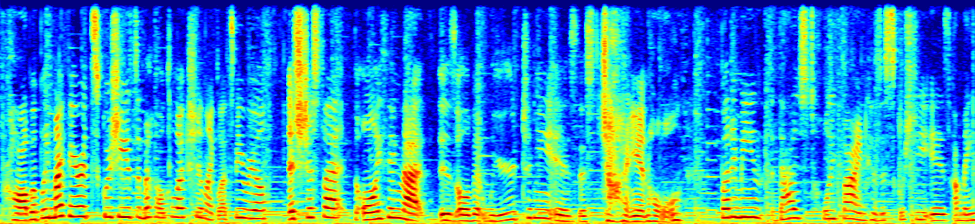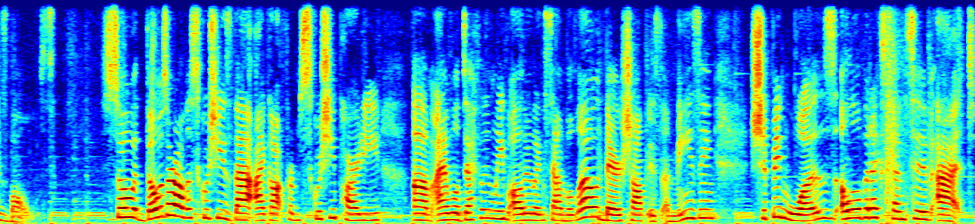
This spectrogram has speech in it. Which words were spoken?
probably my favorite squishies in my whole collection, like let's be real. It's just that the only thing that is a little bit weird to me is this giant hole. But I mean, that is totally fine because the squishy is amaze balls. So those are all the squishies that I got from Squishy Party. Um, I will definitely leave all their links down below. Their shop is amazing. Shipping was a little bit expensive at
